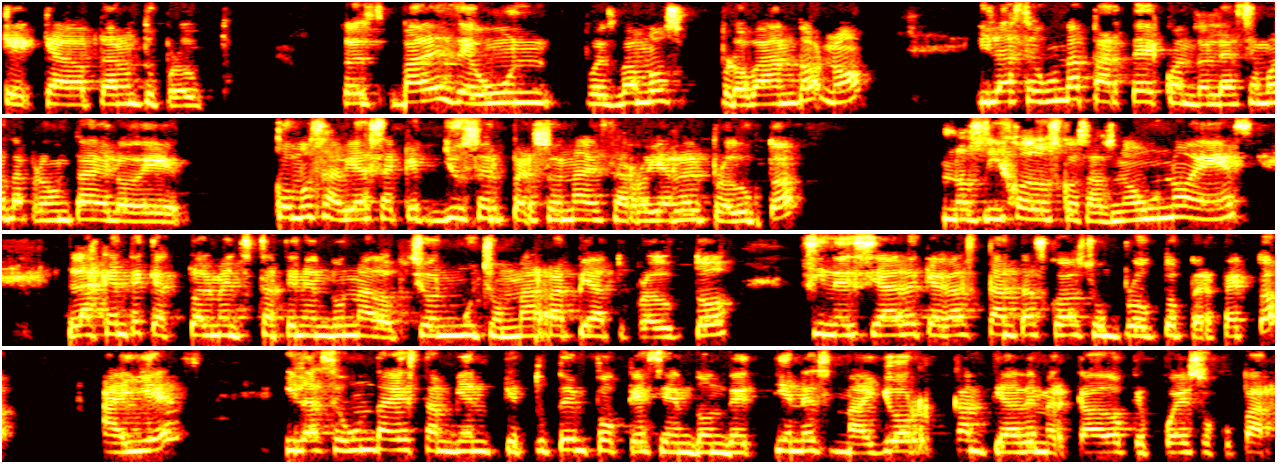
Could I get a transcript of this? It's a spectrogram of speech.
que, adaptaron tu producto. Entonces, va desde un, pues vamos probando, ¿no? Y la segunda parte, cuando le hacemos la pregunta de lo de cómo sabías a qué user persona desarrollar el producto, nos dijo dos cosas, ¿no? Uno es la gente que actualmente está teniendo una adopción mucho más rápida a tu producto sin necesidad de que hagas tantas cosas un producto perfecto. Ahí es. Y la segunda es también que tú te enfoques en donde tienes mayor cantidad de mercado que puedes ocupar.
